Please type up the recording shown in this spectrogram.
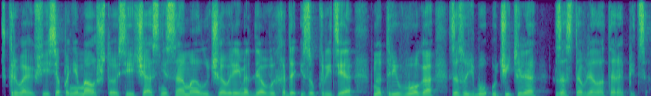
Скрывающийся понимал, что сейчас не самое лучшее время для выхода из укрытия, но тревога за судьбу учителя заставляла торопиться.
